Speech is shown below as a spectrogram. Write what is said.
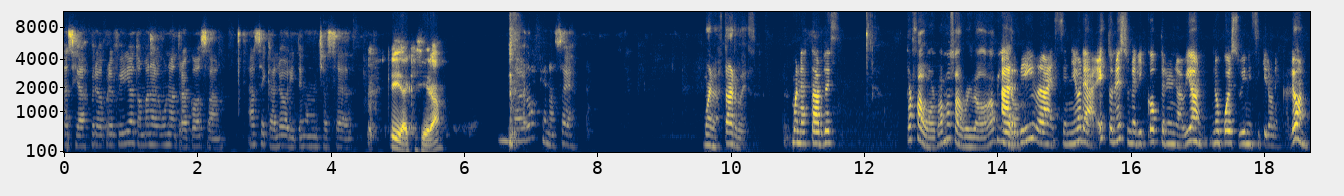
Gracias, pero preferiría tomar alguna otra cosa. Hace calor y tengo mucha sed. ¿Qué idea quisiera? La verdad es que no sé. Buenas tardes. Buenas tardes. Por favor, vamos arriba. Arriba, señora. Esto no es un helicóptero ni un avión. No puede subir ni siquiera un escalón.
